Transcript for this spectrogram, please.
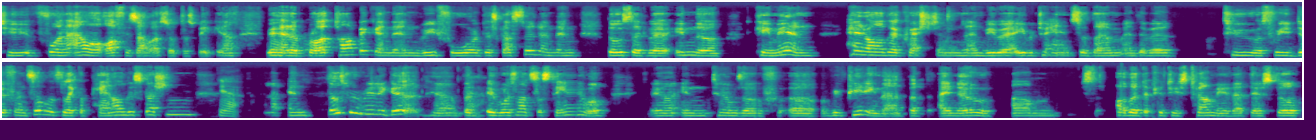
to for an hour office hour, so to speak. Yeah, we had a broad topic, and then we four discussed it, and then those that were in the came in had all their questions, and we were able to answer them, and there were two or three different. So it was like a panel discussion. Yeah, and those were really good. Yeah, but yeah. it was not sustainable. Uh, in terms of uh, repeating that, but I know um, other deputies tell me that they still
